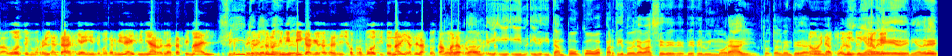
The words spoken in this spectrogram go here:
a vos te relatás y alguien te puede terminar y decir, mira, relataste mal. Sí, Pero eso no significa que lo has hecho a propósito. Nadie hace las cosas mal a propósito. Y, y, y, tampoco partiendo de la base de, desde lo inmoral, totalmente. De, no, en absoluto. Ni, adrede, ni adrede.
